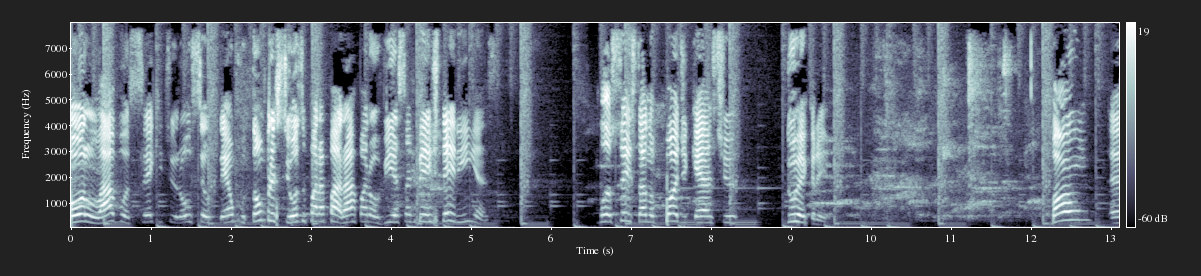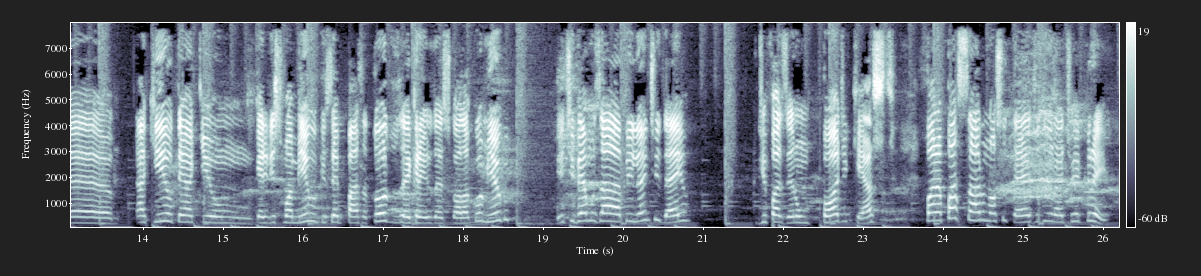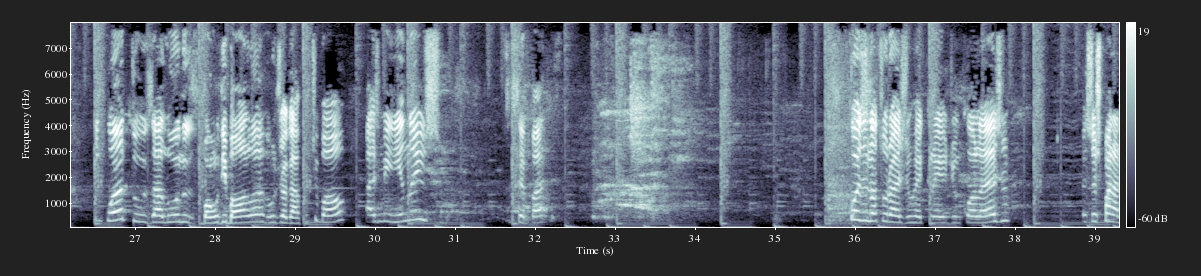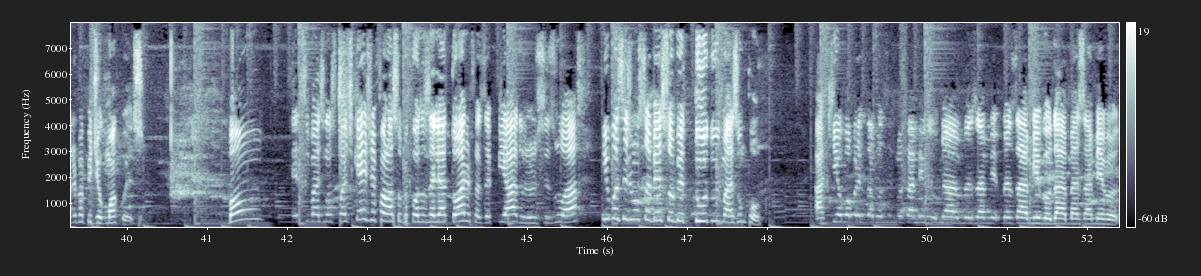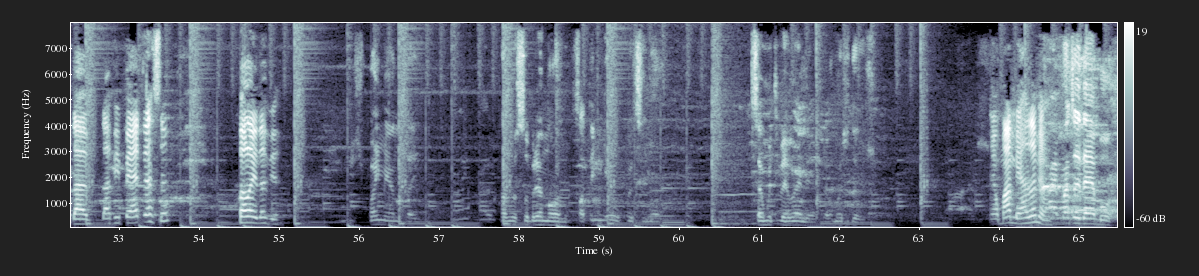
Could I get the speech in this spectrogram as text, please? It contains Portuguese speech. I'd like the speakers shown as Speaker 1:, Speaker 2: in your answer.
Speaker 1: Olá, você que tirou o seu tempo tão precioso para parar para ouvir essas besteirinhas. Você está no podcast do Recreio. Bom, é, aqui eu tenho aqui um queridíssimo amigo que sempre passa todos os recreios da escola comigo e tivemos a brilhante ideia de fazer um podcast para passar o nosso tédio durante o recreio. Enquanto os alunos bom de bola vão jogar futebol, as meninas se separam. Coisas naturais de um recreio de um colégio, pessoas pararem para pedir alguma coisa. Bom, esse vai ser nosso podcast, vai falar sobre coisas aleatórias, fazer piadas, se zoar, e vocês vão saber sobre tudo e mais um pouco. Aqui eu vou apresentar vocês meus amigos, meus, ami meus amigos, da, meus amigos da Davi Peterson. Fala aí, Davi.
Speaker 2: Expõe menos aí. Sobrenome, só tem eu com esse nome. Isso é muito vergonha, pelo amor de Deus.
Speaker 1: É uma merda mesmo.
Speaker 2: Ai, mas a ideia é boa.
